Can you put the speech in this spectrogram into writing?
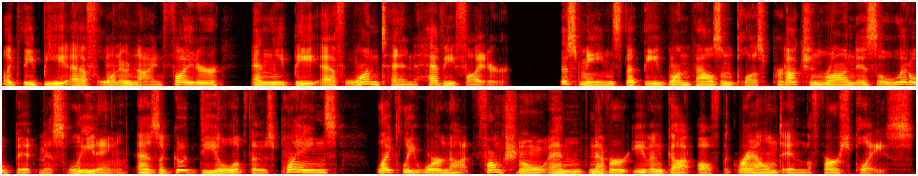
like the BF 109 fighter and the BF-110 Heavy Fighter. This means that the 1000 plus production run is a little bit misleading, as a good deal of those planes likely were not functional and never even got off the ground in the first place.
